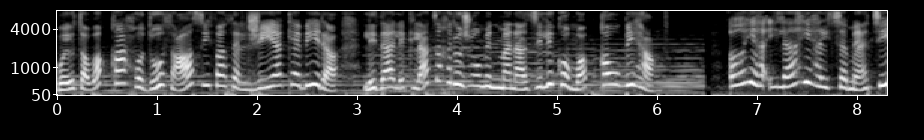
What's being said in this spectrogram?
ويتوقع حدوث عاصفة ثلجية كبيرة لذلك لا تخرجوا من منازلكم وابقوا بها. أوه يا إلهي هل سمعتي؟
